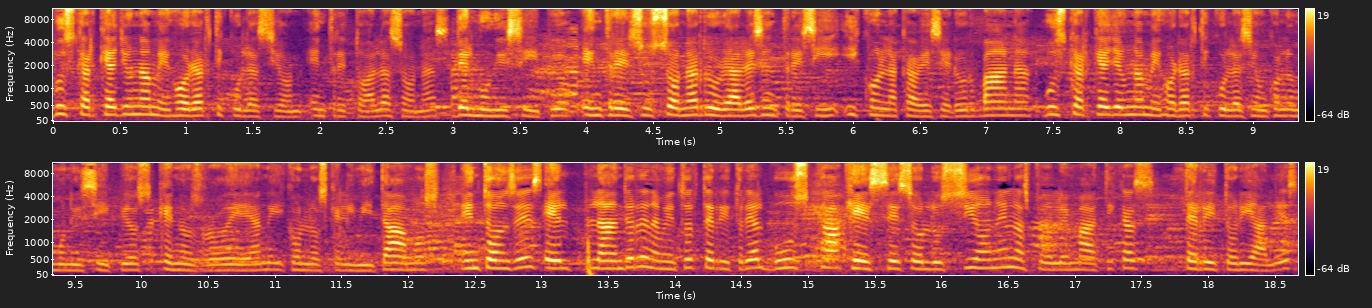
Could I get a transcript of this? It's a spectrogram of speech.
buscar que haya una mejor articulación entre todas las zonas del municipio, entre sus zonas rurales entre sí y con la cabecera urbana, buscar que haya una mejor articulación con los municipios que nos rodean y con los que limitamos. Entonces, el plan de ordenamiento territorial busca que se solucionen las problemáticas territoriales.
